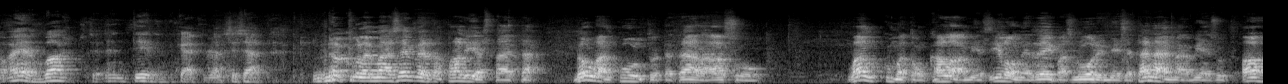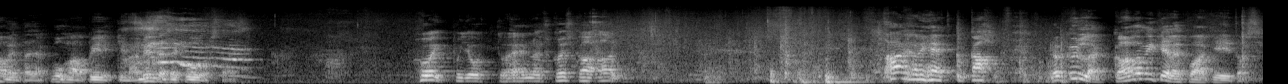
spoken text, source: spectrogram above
No en varmasti, en tiedä mikä tämä sisältää. No kuule mä sen verran paljasta, että me ollaan kuultu, että täällä asuu vankkumaton kalamies, iloinen reipas nuori mies ja tänään mä vien sut ahventa ja kuhaa pilkkimään. Miltä se kuulostaisi? Huippujuttu, en olisi koskaan an... Tarvi hetki kahvi. No kyllä, kahvi kelepaa, kiitos.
